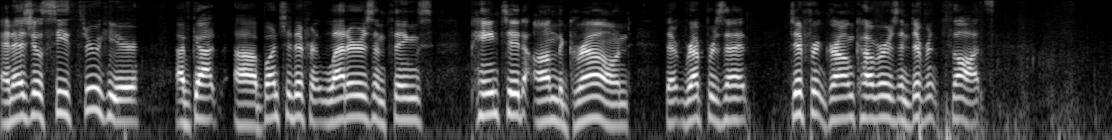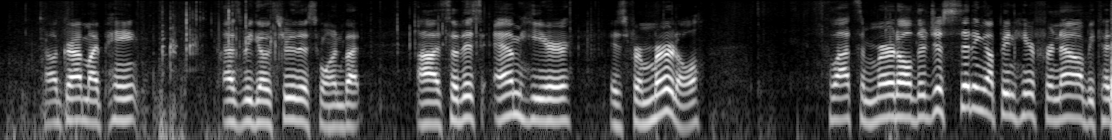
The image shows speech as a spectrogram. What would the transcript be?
And as you'll see through here, I've got a bunch of different letters and things painted on the ground that represent different ground covers and different thoughts. I'll grab my paint as we go through this one, but uh, so this M here is for myrtle, flats of myrtle. They're just sitting up in here for now because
